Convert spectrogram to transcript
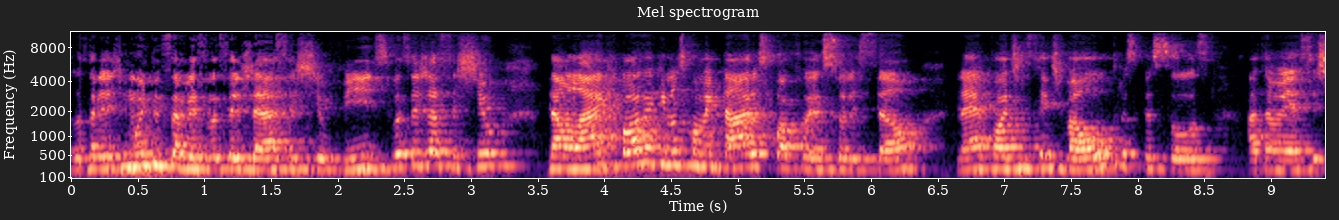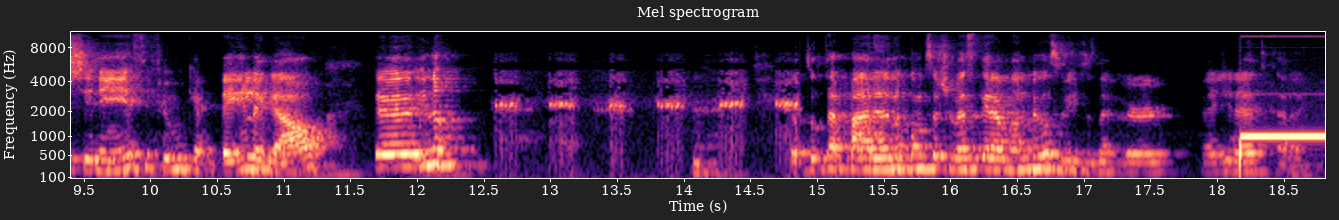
Gostaria muito de saber se você já assistiu o vídeo. Se você já assistiu, dá um like, coloca aqui nos comentários qual foi a sua lição, né? Pode incentivar outras pessoas a também assistirem esse filme, que é bem legal. Eu, não... Eu tô parando como se eu estivesse gravando meus vídeos, né? Vai direto, caralho.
